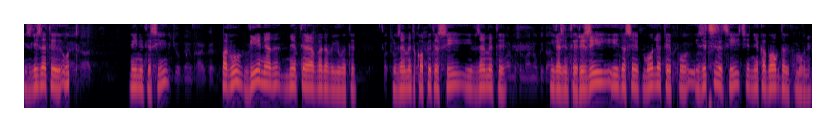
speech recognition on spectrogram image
излизате от линиите си. Първо, вие не, не трябва да воювате. Вземете копите си и вземете милязните ризи и да се моляте по езиците си, че нека Бог да ви помогне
